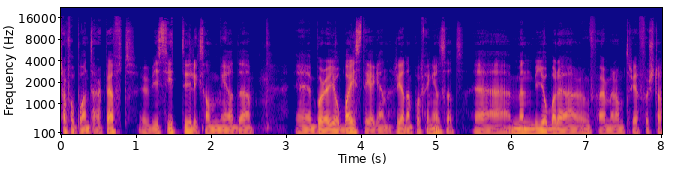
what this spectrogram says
träffade på en terapeut. Vi sitter ju liksom med, eh, börjar jobba i stegen redan på fängelset. Eh, men vi jobbade ungefär med de tre första,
